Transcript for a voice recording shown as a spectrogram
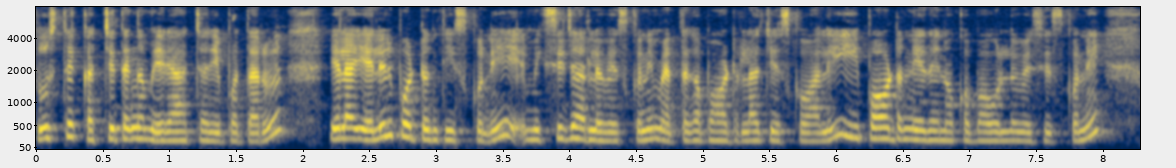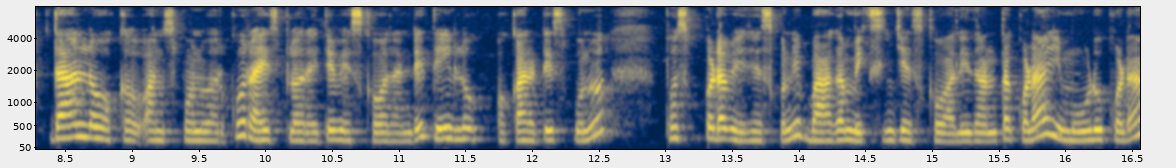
చూస్తే ఖచ్చితంగా మీరే ఆశ్చర్యపోతారు. ఇలా ఎల్లుల్లి పొట్టును తీసుకుని మిక్సీ జార్లో వేసుకొని మెత్తగా పౌడర్లా చేసుకోవాలి. ఈ పౌడర్ని ఏదైనా ఒక బౌల్లో వేసేసుకొని దానిలో ఒక వన్ స్పూన్ వరకు రైస్ ఫ్లోర్ అయితే వేసుకోవాలండి. దీనిలో ఒక అర టీ స్పూను పసుపు కూడా వేసేసుకొని బాగా మిక్సింగ్ చేసుకోవాలి. ఇదంతా కూడా ఈ మూడు కూడా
